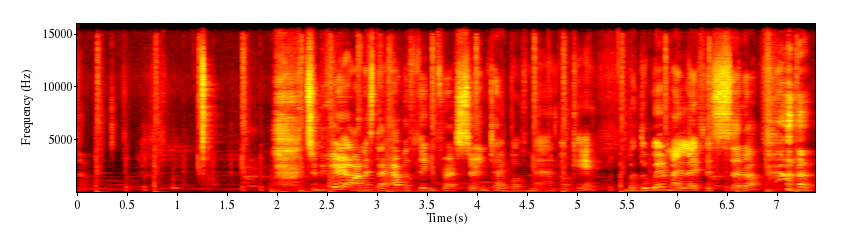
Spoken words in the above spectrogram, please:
No to be very honest i have a thing for a certain type of man okay but the way my life is set up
